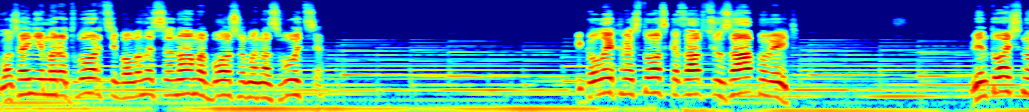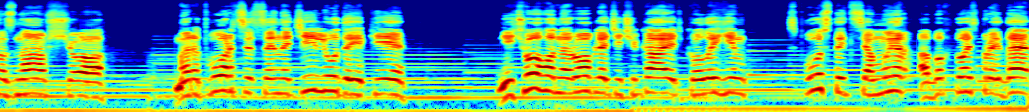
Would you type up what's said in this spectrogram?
Блаженні миротворці, бо вони синами Божими назвуться. І коли Христос сказав цю заповідь, Він точно знав, що миротворці це не ті люди, які нічого не роблять і чекають, коли їм спуститься мир або хтось прийде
